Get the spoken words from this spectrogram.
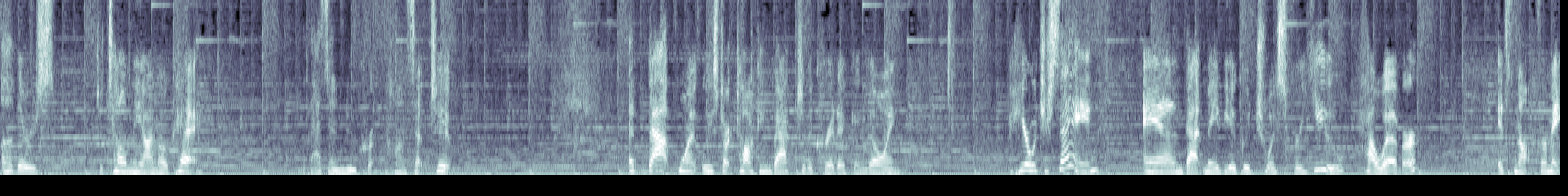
others to tell me i'm okay that's a new concept too at that point we start talking back to the critic and going I hear what you're saying, and that may be a good choice for you. However, it's not for me.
